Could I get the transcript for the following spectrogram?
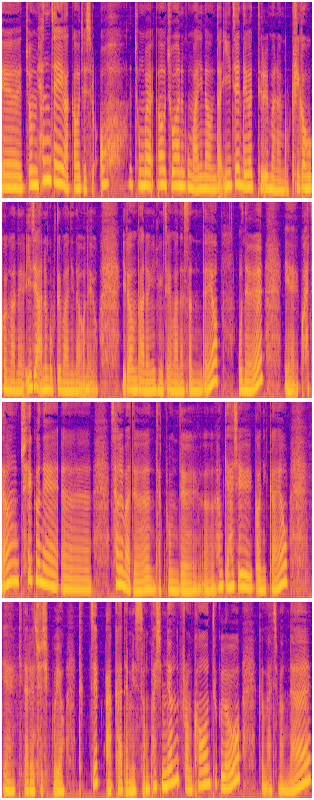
예, 좀 현재에 가까워질수록 어, 정말 어, 좋아하는 곡 많이 나온다. 이제 내가 들을 만한 곡 귀가 호강하네요. 이제 아는 곡들 많이 나오네요. 이런 반응이 굉장히 많았었는데요. 오늘 예, 가장 최근에 어, 상을 받은 작품들 어, 함께 하실 거니까요. 예, 기다려 주시고요. 특집 아카데미송 80년 From Corn to Glow 그 마지막 날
